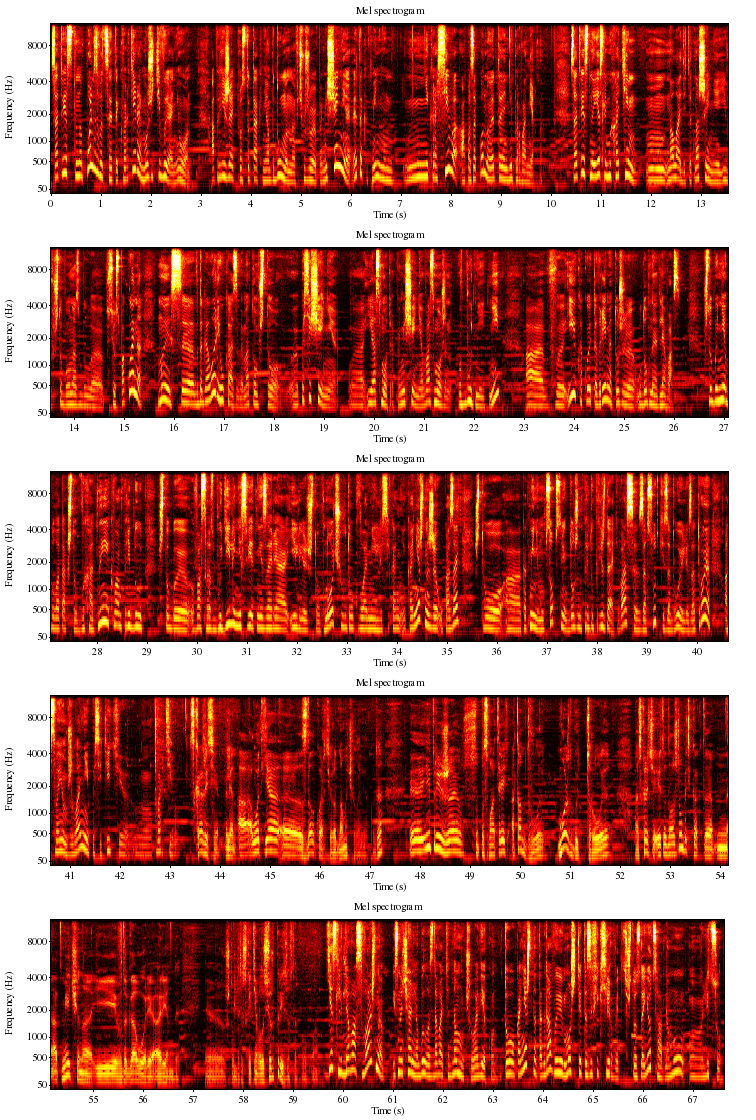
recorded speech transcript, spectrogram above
Соответственно, пользоваться этой квартирой можете вы, а не он. А приезжать просто так необдуманно в чужое помещение – это как минимум некрасиво, а по закону это неправомерно. Соответственно, если мы хотим наладить отношения и чтобы у нас было все спокойно, мы с, в договоре указываем о том, что э, посещение э, и осмотр помещения возможен в будние дни, и какое-то время тоже удобное для вас. Чтобы не было так, что в выходные к вам придут, чтобы вас разбудили ни свет ни заря, или что в ночью вдруг вломились. И, конечно же, указать, что а, как минимум собственник должен предупреждать вас за сутки, за двое или за трое о своем желании посетить э, квартиру. Скажите, Лен, а вот я э, сдал квартиру одному человеку, да? Э, и приезжаю посмотреть, а там двое, может быть, трое. А скажите, это должно быть как-то отмечено и в договоре аренды? Э, чтобы, так сказать, не было сюрпризов такого плана. Если для вас важно изначально было сдавать одному человеку, то, конечно, тогда вы можете это зафиксировать, что сдается одному э, лицу.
